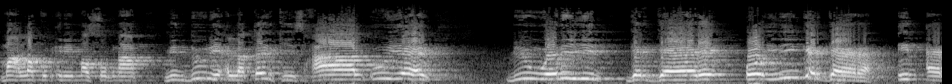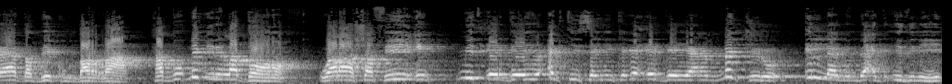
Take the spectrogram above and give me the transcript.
ما لكم إني مصقنا من دونه إلا قيرك إسحال أويه. من ولي غرغاره أو إنين غرغاره إن أراد بكم ضرا. حدو دب إن لا دونو ولا شفيع مد ارغيو اكتيسا ان كغا ارغيانا ما جيرو الا من بعد اذنه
